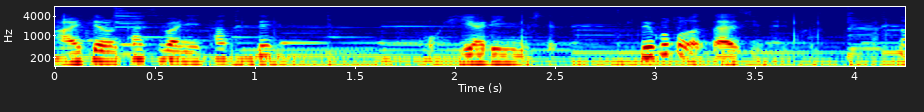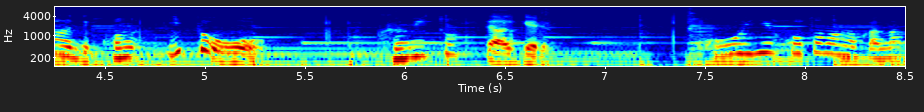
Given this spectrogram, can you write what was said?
相手の立場に立ってこうヒアリングしたりする。ということが大事になります。なのでこの意図を汲み取ってあげる。こういうことなのかな。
